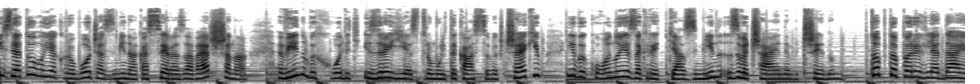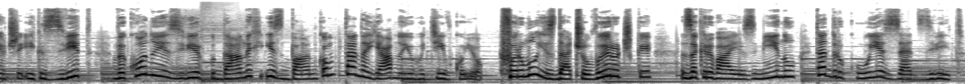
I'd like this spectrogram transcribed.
Після того, як робоча зміна касира завершена, він виходить із реєстру мультикасових чеків і виконує закриття змін звичайним чином. Тобто, переглядаючи їх звіт, виконує звірку даних із банком та наявною готівкою, формує здачу виручки, закриває зміну та друкує Z-звіт.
